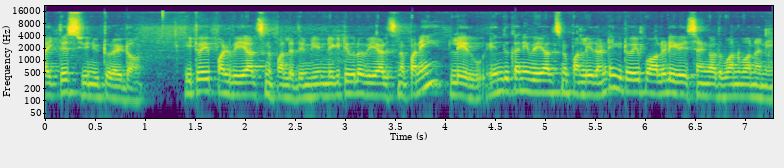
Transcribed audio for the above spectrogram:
Like this you need to write down. ఇటువైపు మళ్ళీ వేయాల్సిన పని లేదు. నెగిటివ్లో వేయాల్సిన పని లేదు. ఎందుకని వేయాల్సిన పని లేదంటే ఇటువైపు ఆల్రెడీ వేసాం కాదు వన్ వన్ అని.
